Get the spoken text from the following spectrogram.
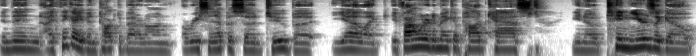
and then I think I even talked about it on a recent episode too. But yeah, like if I wanted to make a podcast, you know, ten years ago,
